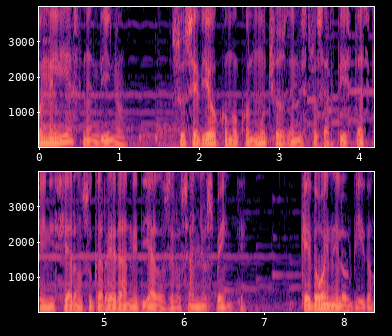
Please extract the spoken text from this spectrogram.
Con Elías Nandino sucedió como con muchos de nuestros artistas que iniciaron su carrera a mediados de los años 20. Quedó en el olvido.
